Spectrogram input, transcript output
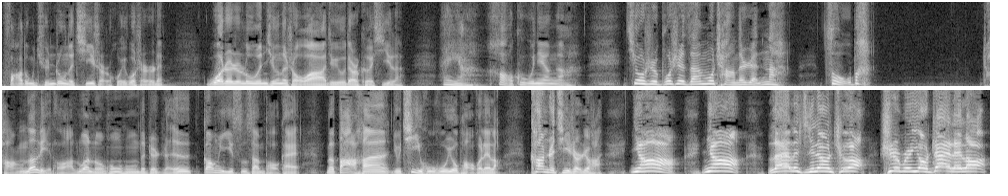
发动群众的七婶，回过神来，握着这陆文清的手啊，就有点可惜了。哎呀，好姑娘啊，就是不是咱牧场的人呐，走吧。厂子里头啊，乱乱哄哄的，这人刚一四散跑开，那大憨就气呼呼又跑回来了，看着七婶就喊：“娘娘，来了几辆车，是不是要债来了？”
